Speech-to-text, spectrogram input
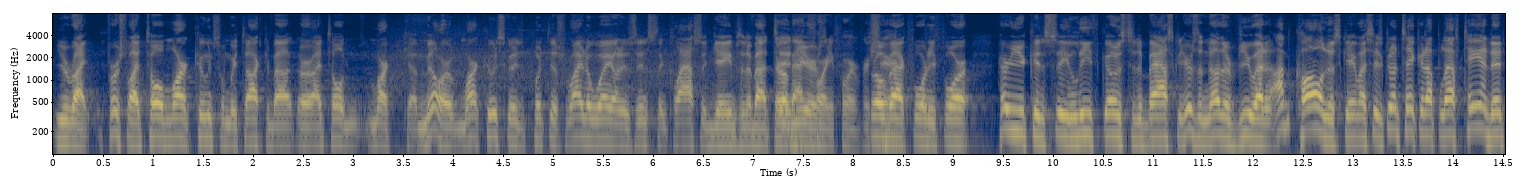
you're right. First of all, I told Mark Kuntz when we talked about, or I told Mark uh, Miller, Mark Kuntz is going to put this right away on his instant classic games in about Throwback 10 years. 44 for sure. Throwback 44. Here you can see Leith goes to the basket. Here's another view at it. I'm calling this game. I said he's going to take it up left-handed.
